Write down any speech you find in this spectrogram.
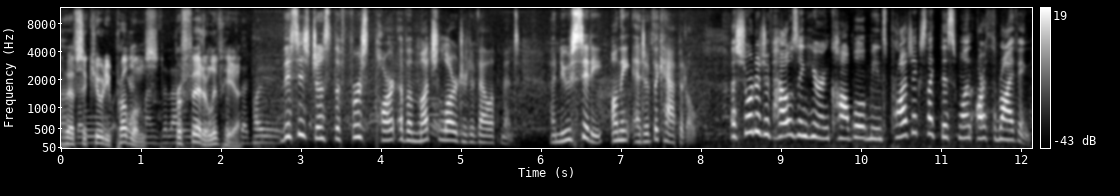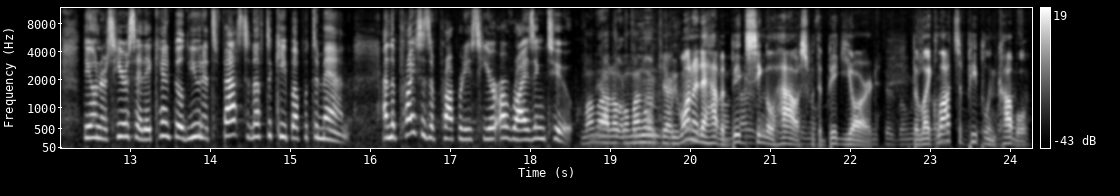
who have security problems prefer to live here. This is just the first part of a much larger development, a new city on the edge of the capital. A shortage of housing here in Kabul means projects like this one are thriving. The owners here say they can't build units fast enough to keep up with demand. And the prices of properties here are rising too. We wanted to have a big single house with a big yard, but like lots of people in Kabul,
